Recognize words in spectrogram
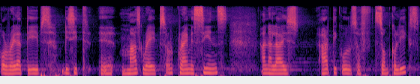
or relatives, visit uh, mass graves or crime scenes, analyze articles of some colleagues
